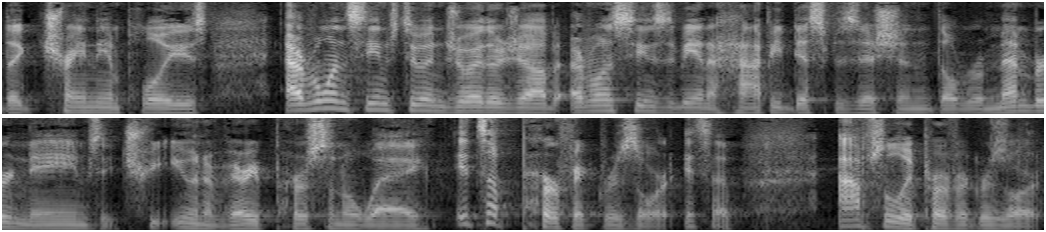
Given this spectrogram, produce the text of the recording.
like train the employees. Everyone seems to enjoy their job. Everyone seems to be in a happy disposition. They'll remember names. They treat you in a very personal way. It's a perfect resort. It's a absolutely perfect resort.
